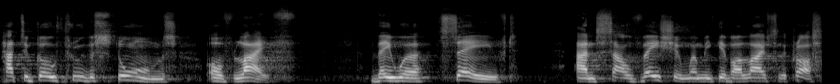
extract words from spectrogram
had to go through the storms of life. They were saved and salvation, when we give our lives to the cross,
